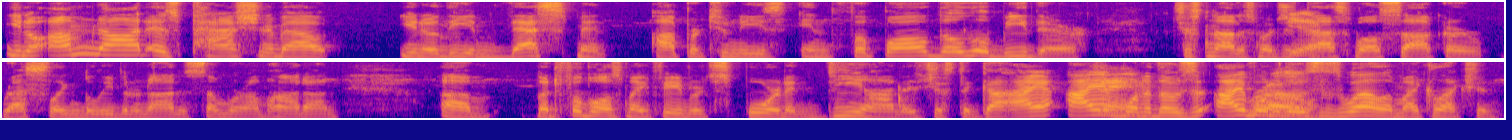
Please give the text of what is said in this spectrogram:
you know, I'm not as passionate about you know the investment opportunities in football, though they'll be there, just not as much as yeah. basketball, soccer, wrestling. Believe it or not, is somewhere I'm hot on. Um, but football is my favorite sport, and Deion is just a guy. I, I have one of those. I have Bro. one of those as well in my collection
